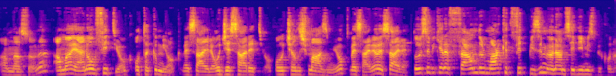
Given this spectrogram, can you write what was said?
ondan sonra. Ama yani o fit yok, o takım yok vesaire, o cesaret yok, o çalışma azmi yok vesaire vesaire. Dolayısıyla bir kere founder market fit bizim önemsediğimiz bir konu.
